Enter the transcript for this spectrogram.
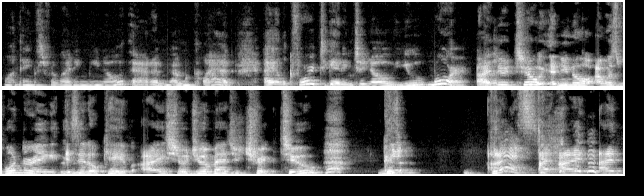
Well, thanks for letting me know that. I'm, I'm glad. I look forward to getting to know you more. I do too. And you know, I was wondering, is mm-hmm. it okay if I showed you a magic trick too? Because Ye- Yes. I, I, I,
